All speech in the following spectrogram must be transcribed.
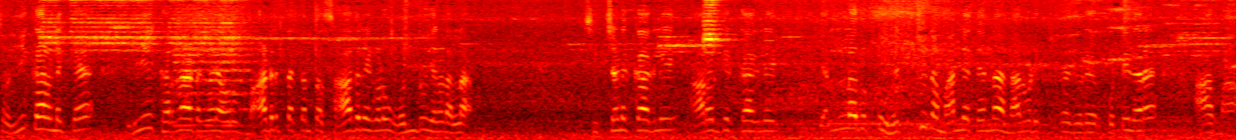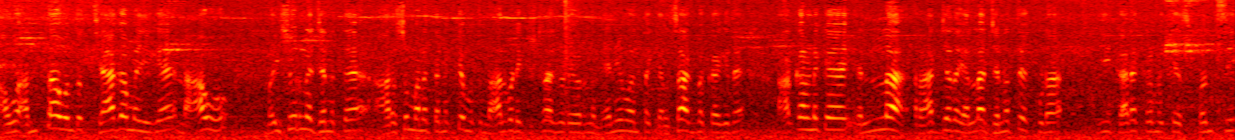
ಸೊ ಈ ಕಾರಣಕ್ಕೆ ಇಡೀ ಕರ್ನಾಟಕದಲ್ಲಿ ಅವರು ಮಾಡಿರ್ತಕ್ಕಂಥ ಸಾಧನೆಗಳು ಒಂದು ಎರಡಲ್ಲ ಶಿಕ್ಷಣಕ್ಕಾಗಲಿ, ಆರೋಗ್ಯಕ್ಕಾಗಲಿ ಎಲ್ಲದಕ್ಕೂ ಹೆಚ್ಚಿನ ಮಾನ್ಯತೆಯನ್ನು ನಾಲ್ವಡಿ ಕೃಷ್ಣರಾಜ ಒಡೆಯರು ಕೊಟ್ಟಿದ್ದಾರೆ. ಆ ಅಂಥ ಒಂದು ತ್ಯಾಗಮಯಿಗೆ ನಾವು ಮೈಸೂರಿನ ಜನತೆ ಅರಸು ಮನೆತನಕ್ಕೆ ಮತ್ತು ನಾಲ್ವಡಿ ಕೃಷ್ಣರಾಜ ಒಡೆಯವರನ್ನು ನೆನೆಯುವಂಥ ಕೆಲಸ ಆಗಬೇಕಾಗಿದೆ. ಆ ಕಾರಣಕ್ಕೆ ಎಲ್ಲ ರಾಜ್ಯದ ಎಲ್ಲ ಜನತೆ ಕೂಡ ಈ ಕಾರ್ಯಕ್ರಮಕ್ಕೆ ಸ್ಪಂದಿಸಿ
